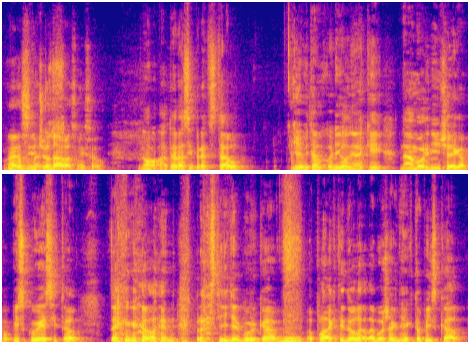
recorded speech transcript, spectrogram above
No jasné, niečo. to dáva smysel. No a teraz si predstav, že by tam chodil nejaký námorníček a popiskuje si to, tak len proste ide búrka a plachty dole, lebo však niekto pískal.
